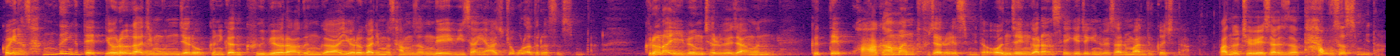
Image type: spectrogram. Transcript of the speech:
거기는 상당히 그때 여러 가지 문제로 그러니까 급여라든가 여러 가지 뭐 삼성 내 위상이 아주 쪼그라들었었습니다. 그러나 이병철 회장은 그때 과감한 투자를 했습니다. 언젠가는 세계적인 회사를 만들 것이다. 반도체 회사에서 다 웃었습니다.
